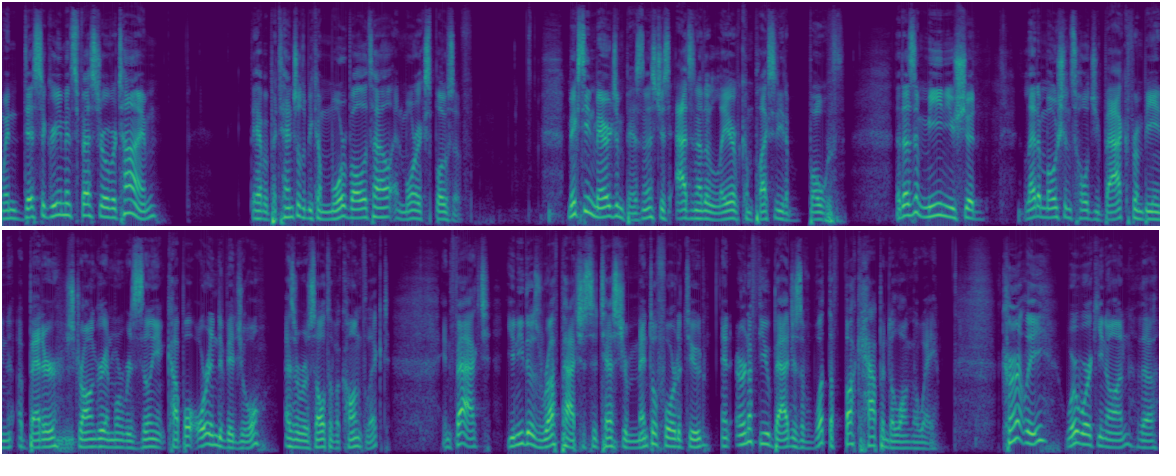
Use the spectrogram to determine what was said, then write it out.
when disagreements fester over time, they have a potential to become more volatile and more explosive. Mixing marriage and business just adds another layer of complexity to both. That doesn't mean you should let emotions hold you back from being a better, stronger, and more resilient couple or individual as a result of a conflict. In fact, you need those rough patches to test your mental fortitude and earn a few badges of what the fuck happened along the way. Currently, we're working on the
